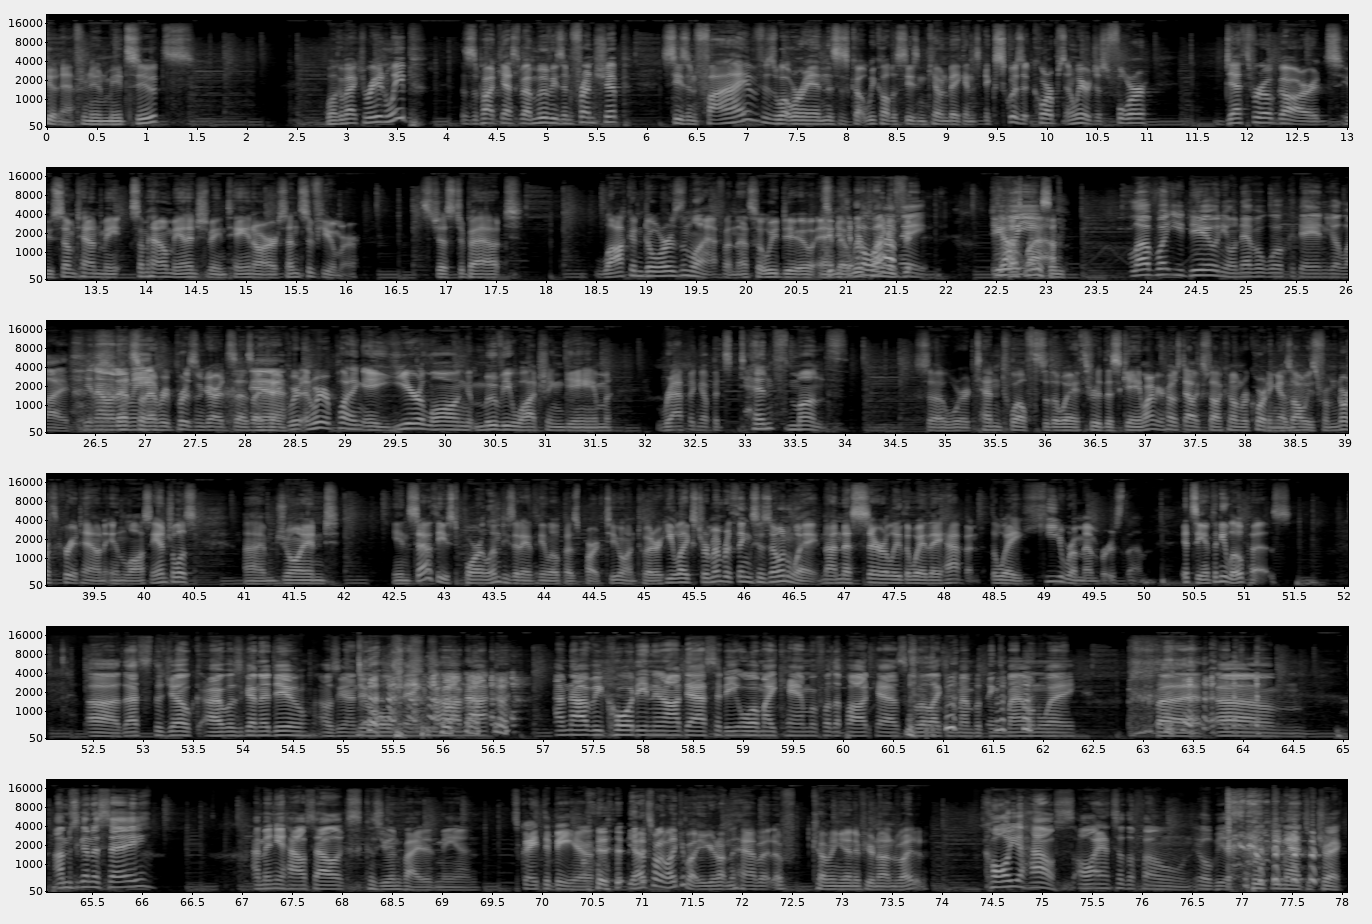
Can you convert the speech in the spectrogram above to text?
Good afternoon, meat suits. Welcome back to Read and Weep. This is a podcast about movies and friendship. Season five is what we're in. This is called we call the season Kevin Bacon's Exquisite Corpse, and we are just four death row guards who somehow ma- somehow manage to maintain our sense of humor. It's just about locking doors and laughing. That's what we do. And uh, we're gotta playing a laugh. vi- Hey, do Yeah, what you listen. Love what you do, and you'll never work a day in your life. You know what That's I mean? That's what every prison guard says, I think. We're, and we were playing a year long movie watching game, wrapping up its 10th month. So we're 10 twelfths of the way through this game. I'm your host, Alex Falcone, recording as mm-hmm. always from North Koreatown in Los Angeles. I'm joined in Southeast Portland. He's at Anthony Lopez Part 2 on Twitter. He likes to remember things his own way, not necessarily the way they happened, the way he remembers them. It's Anthony Lopez. Uh, that's the joke I was gonna do. I was gonna do a whole thing. about how I'm not. I'm not recording in Audacity or my camera for the podcast because I like to remember things my own way. But um, I'm just gonna say, I'm in your house, Alex, because you invited me in. It's great to be here. Yeah, that's what I like about you. You're not in the habit of coming in if you're not invited. Call your house. I'll answer the phone. It'll be a spooky magic trick.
